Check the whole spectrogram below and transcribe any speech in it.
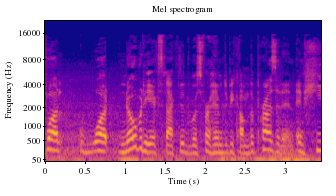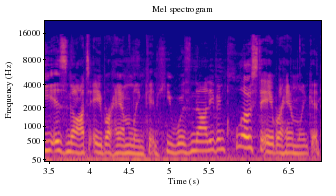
But what nobody expected was for him to become the president. And he is not Abraham Lincoln. He was not even close to Abraham Lincoln.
